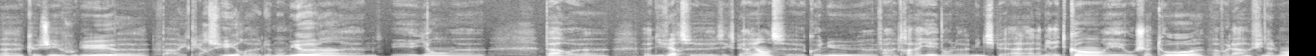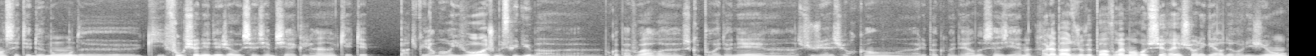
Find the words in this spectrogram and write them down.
euh, que j'ai voulu euh, bah, éclaircir euh, de mon mieux, hein, euh, ayant euh, par euh, diverses expériences euh, connues, euh, enfin travaillé dans le municipa- à la mairie de Caen et au château. voilà, finalement, c'était deux mondes qui fonctionnaient déjà au XVIe siècle, hein, qui étaient particulièrement rivaux, et je me suis dit, bah, euh, pourquoi pas voir euh, ce que pourrait donner euh, un sujet sur Caen à l'époque moderne, au XVIe. À la base, je ne vais pas vraiment resserrer sur les guerres de religion.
